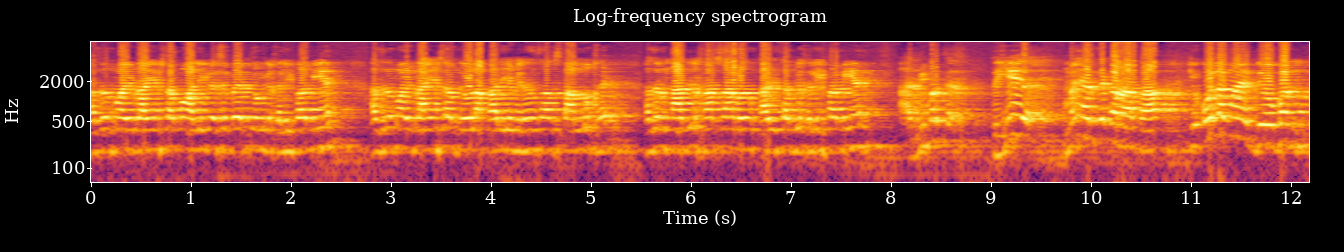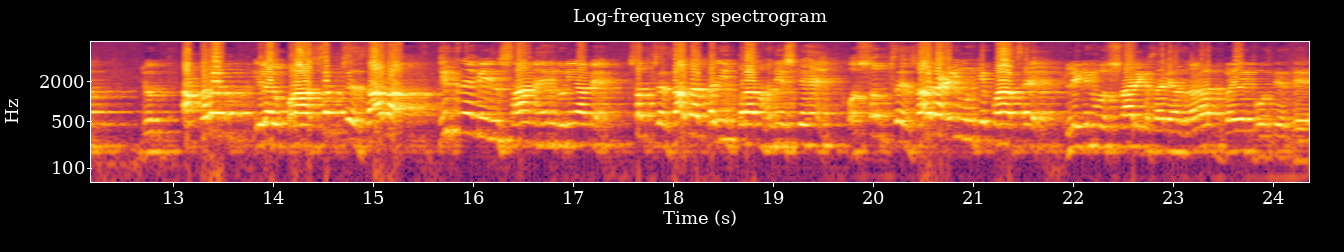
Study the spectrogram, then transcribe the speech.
حضرت ماہ ابراہیم صاحب علی میں سے بیٹھ کے ان کے خلیفہ بھی ہیں۔ حضرت ماہ ابراہیم صاحب دولا قاری امیر صاحب سے تعلق ہے۔ حضرت نادر خان صاحب، حضرت قاری صاحب کے خلیفہ بھی ہیں۔ آج بھی برکر تو یہ میں عرض کر رہا تھا کہ علماء دیوبند جو اقرب القرآن سب سے زیادہ جتنے بھی انسان ہیں دنیا میں، سب سے زیادہ قریب قرآن حدیث کے ہیں اور سب سے زیادہ علم ان کے پاس ہے، لیکن وہ سارے کے سارے حضرات بیت ہوتے تھے۔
